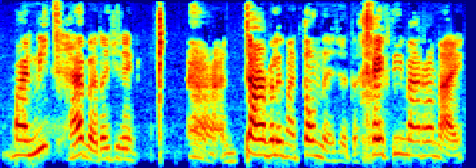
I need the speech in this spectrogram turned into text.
maar niet hebben dat je denkt, ah, daar wil ik mijn tanden in zetten. Geef die maar aan mij.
